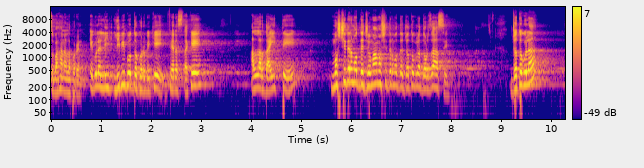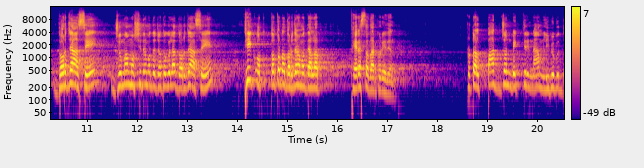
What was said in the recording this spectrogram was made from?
সুবাহান আল্লাহ পড়েন। এগুলো লিপিবদ্ধ করবে কে? ফেরেস্তা কে? আল্লাহর দায়িত্বে মসজিদের মধ্যে, জুমা মসজিদের মধ্যে যতগুলো দরজা আছে, যতগুলা দরজা আছে, জুমা মসজিদের মধ্যে যতগুলা দরজা আছে, ঠিক ততটা দরজার মধ্যে আল্লাহ ফেরেস্তা দাঁড় করিয়ে দেন। টোটাল পাঁচজন ব্যক্তির নাম লিপিবদ্ধ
